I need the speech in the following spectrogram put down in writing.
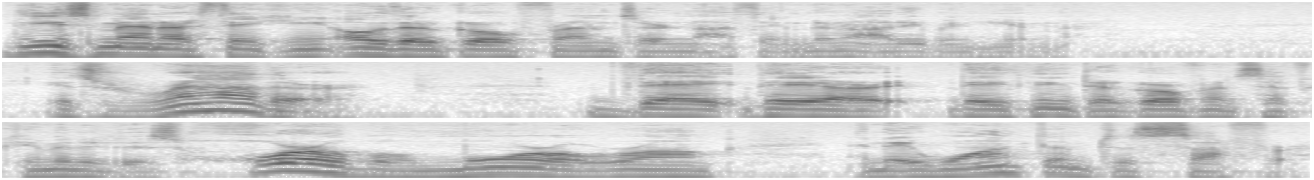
these men are thinking, oh, their girlfriends are nothing, they're not even human. It's rather they, they, are, they think their girlfriends have committed this horrible moral wrong and they want them to suffer.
